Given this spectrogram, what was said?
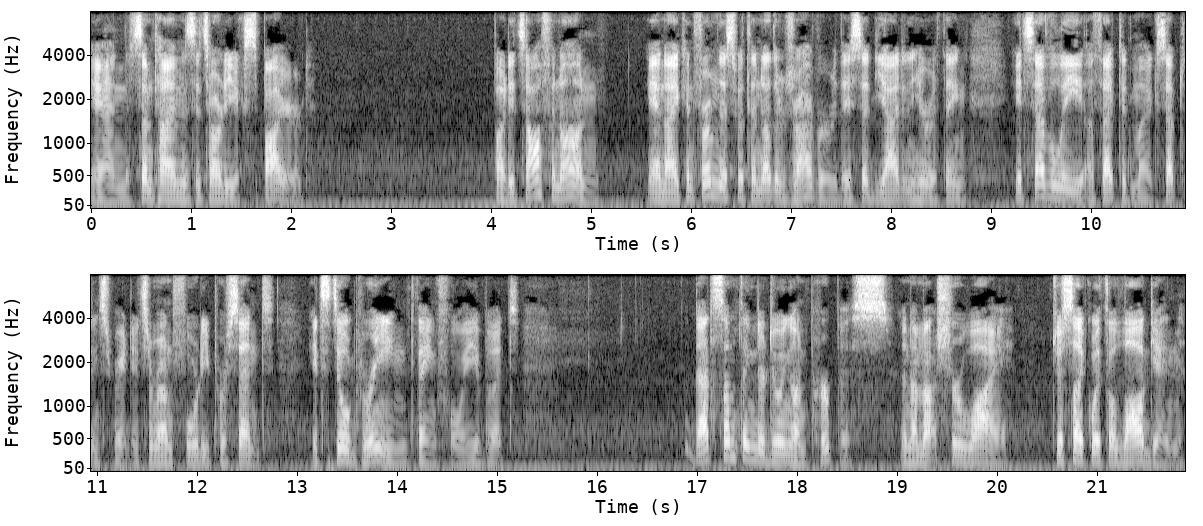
And sometimes it's already expired. But it's off and on and I confirmed this with another driver. They said, yeah, I didn't hear a thing. It's heavily affected my acceptance rate. It's around 40%. It's still green, thankfully, but that's something they're doing on purpose, and I'm not sure why. Just like with the login,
